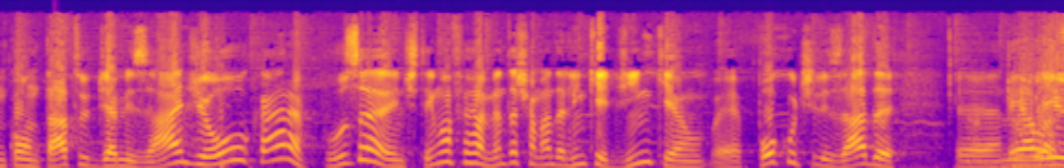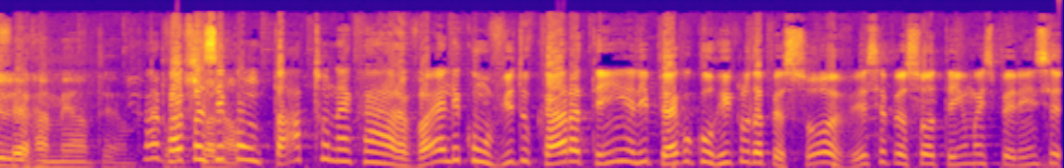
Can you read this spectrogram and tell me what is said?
um contato de amizade ou, cara, usa. A gente tem uma ferramenta chamada LinkedIn, que é, é pouco utilizada. É, no Bela meio, ferramenta. Cara, vai fazer contato, né, cara? Vai ali, convida o cara, tem ali, pega o currículo da pessoa, vê se a pessoa tem uma experiência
